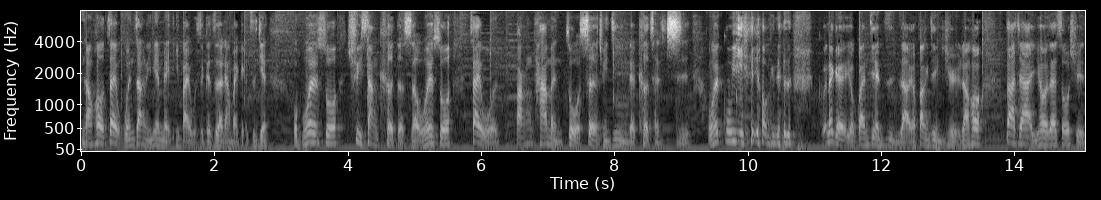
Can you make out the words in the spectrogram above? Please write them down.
然后在文章里面每一百五十个字到两百个字间，我不会说去上课的时候，我会说在我帮他们做社群经营的课程时，我会故意用就是 那个有关键字，你知道，有放进去。然后大家以后在搜寻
